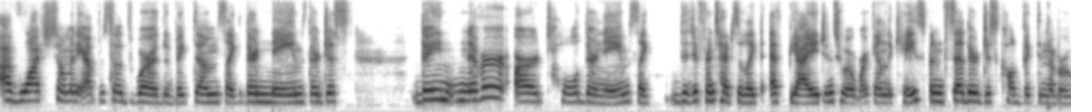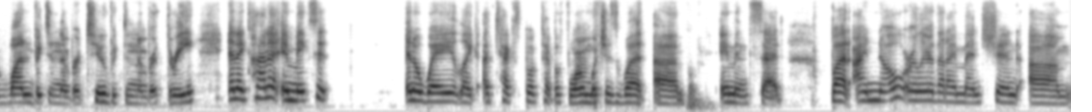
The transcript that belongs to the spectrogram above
I've watched so many episodes where the victims like their names, they're just they never are told their names, like the different types of like the FBI agents who are working on the case, but instead they're just called victim number one, victim number two, victim number three. And it kind of it makes it in a way like a textbook type of form, which is what um, Aiman said. But I know earlier that I mentioned um,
